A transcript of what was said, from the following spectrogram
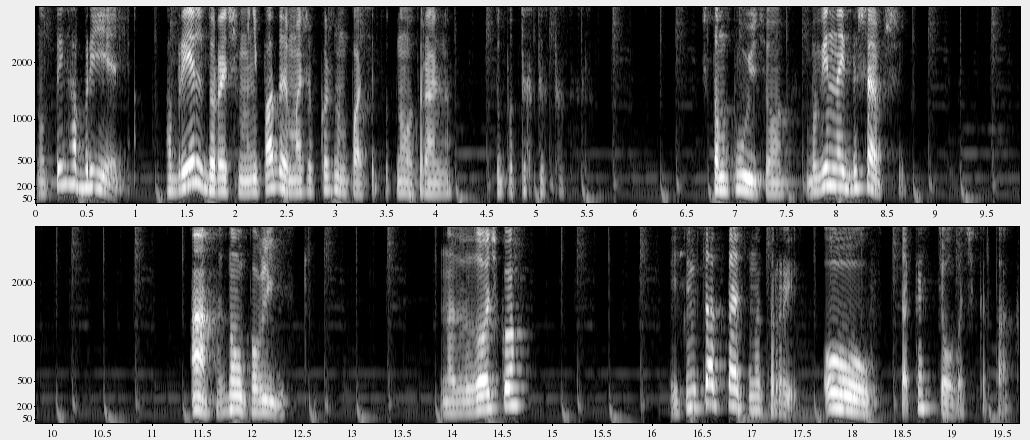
Ну, ти Габріель. Габріель, до речі, мені падає майже в кожному паті тут, ну от реально. Тупо тих-тих-тих. Штампують його, бо він найдешевший. А, знову Павлідіс. На зв'язочку. 85 на 3. Оу, така стьолочка, так.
